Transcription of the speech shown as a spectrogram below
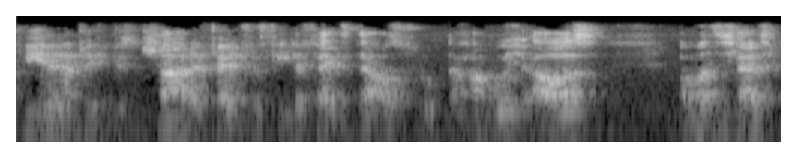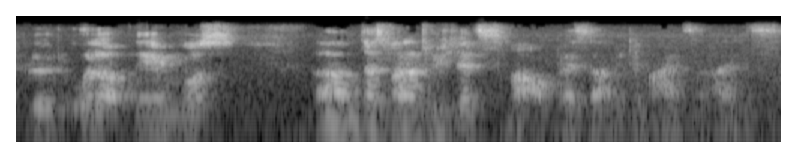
Spiel natürlich ein bisschen schade, fällt für viele Fans der Ausflug nach Hamburg aus, weil man sich halt blöd Urlaub nehmen muss. Ähm, das war natürlich letztes Mal auch besser mit dem 1-1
